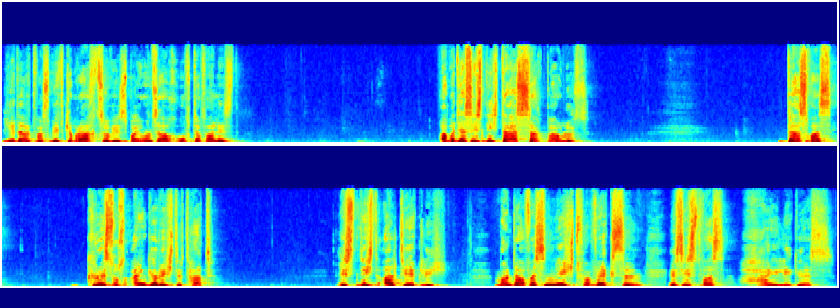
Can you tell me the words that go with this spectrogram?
jeder hat was mitgebracht, so wie es bei uns auch oft der Fall ist. Aber das ist nicht das, sagt Paulus. Das, was Christus eingerichtet hat, ist nicht alltäglich. Man darf es nicht verwechseln. Es ist was Heiliges.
